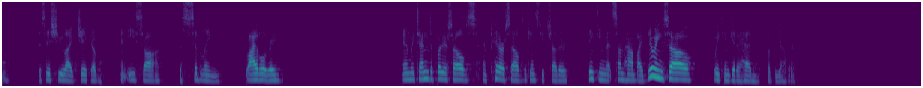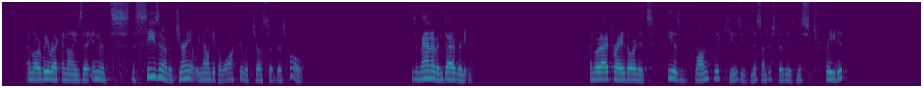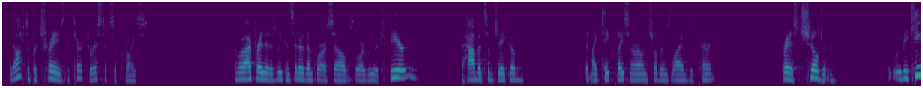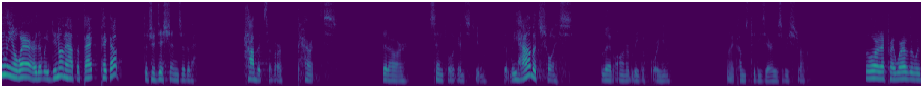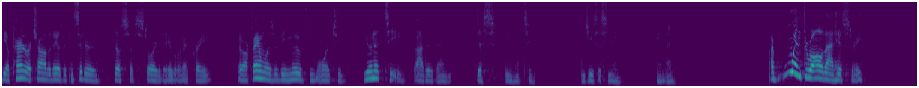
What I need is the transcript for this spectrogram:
this issue like Jacob and Esau with sibling rivalry. And we tend to put ourselves and pit ourselves against each other, thinking that somehow by doing so, we can get ahead of the other. And Lord, we recognize that in this, the season of the journey that we now get to walk through with Joseph, there's hope. He's a man of integrity. And Lord, I pray, Lord, it's he is wrongfully accused, he's misunderstood, he is mistreated. He often portrays the characteristics of Christ. And Lord, I pray that as we consider them for ourselves, Lord, we would fear the habits of Jacob that might take place in our own children's lives as parents. Pray as children we be keenly aware that we do not have to pack, pick up the traditions or the habits of our parents that are sinful against you. That we have a choice to live honorably before you when it comes to these areas we struggle. So, Lord, I pray wherever would be a parent or a child today as we consider Joseph's story today, Lord, I pray that our families would be moved more to unity rather than disunity. In Jesus' name, amen. I went through all that history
